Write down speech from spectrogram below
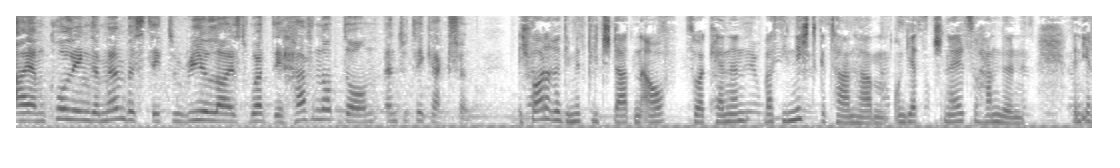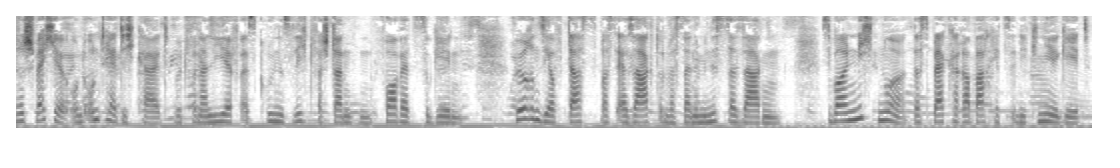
I am calling the member state to realize what they have not done and to take action. Ich fordere die Mitgliedstaaten auf, zu erkennen, was sie nicht getan haben und jetzt schnell zu handeln. Denn ihre Schwäche und Untätigkeit wird von Aliyev als grünes Licht verstanden, vorwärts zu gehen. Hören Sie auf das, was er sagt und was seine Minister sagen. Sie wollen nicht nur, dass Bergkarabach jetzt in die Knie geht.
